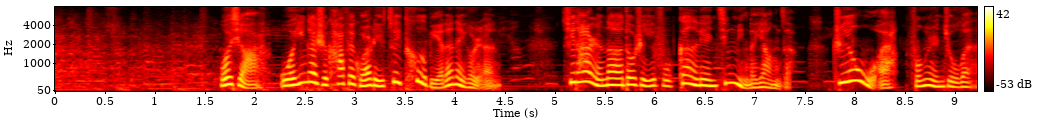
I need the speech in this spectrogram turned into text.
我想啊，我应该是咖啡馆里最特别的那个人，其他人呢都是一副干练精明的样子，只有我呀，逢人就问。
